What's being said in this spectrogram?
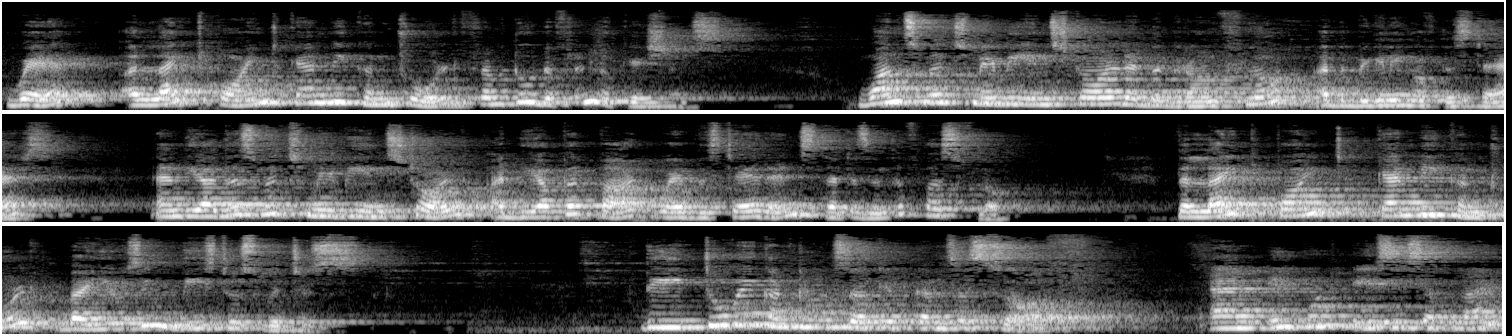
where a light point can be controlled from two different locations. One switch may be installed at the ground floor at the beginning of the stairs and the other switch may be installed at the upper part where the stair ends that is in the first floor. The light point can be controlled by using these two switches. The two-way control circuit consists of an input AC supply,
